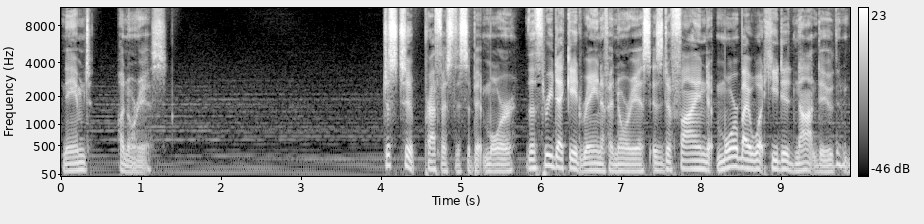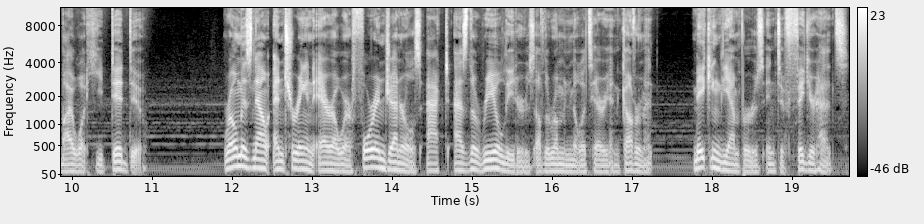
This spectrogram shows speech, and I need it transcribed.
named Honorius. Just to preface this a bit more, the three decade reign of Honorius is defined more by what he did not do than by what he did do. Rome is now entering an era where foreign generals act as the real leaders of the Roman military and government, making the emperors into figureheads.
